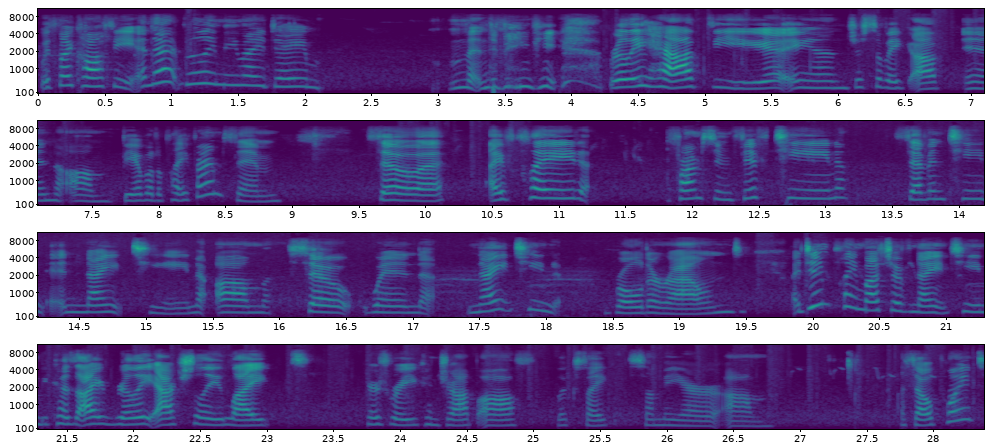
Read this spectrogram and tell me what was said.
with my coffee, and that really made my day made me really happy and just to wake up and um, be able to play Farm Sim. So uh, I've played Farm Sim 15, 17, and 19. Um, so when 19 rolled around, I didn't play much of 19 because I really actually liked. Here's where you can drop off. Looks like some of your um, a sell point.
